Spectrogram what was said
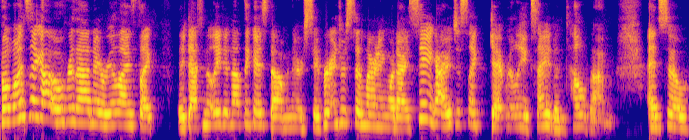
but once I got over that and I realized like they definitely did not think I was dumb and they were super interested in learning what I was saying. I would just like get really excited and tell them. And so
